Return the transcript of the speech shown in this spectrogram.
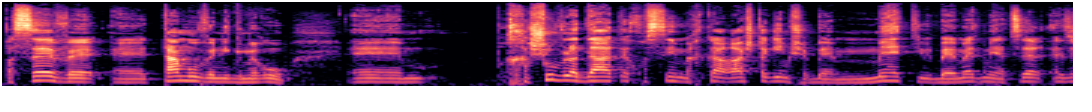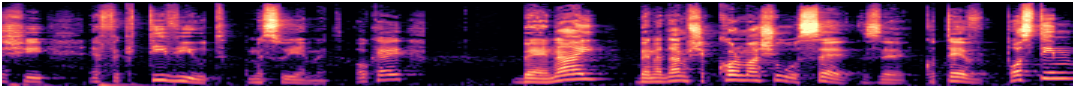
פסה ותמו ונגמרו. חשוב לדעת איך עושים מחקר אשטגים שבאמת, באמת מייצר איזושהי אפקטיביות מסוימת, אוקיי? בעיניי, בן אדם שכל מה שהוא עושה זה כותב פוסטים,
